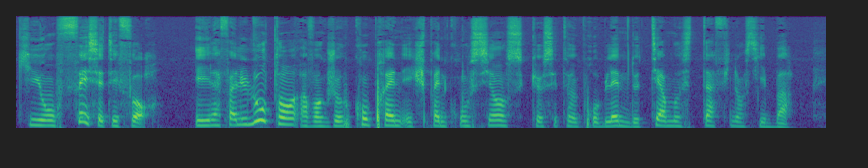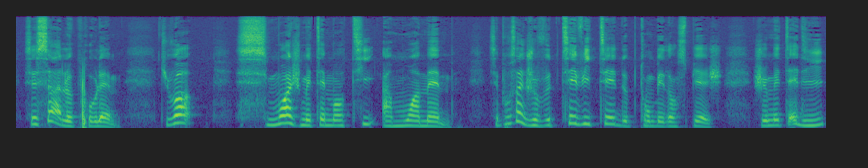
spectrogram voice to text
qui ont fait cet effort. Et il a fallu longtemps avant que je comprenne et que je prenne conscience que c'est un problème de thermostat financier bas. C'est ça le problème. Tu vois, moi je m'étais menti à moi-même. C'est pour ça que je veux t'éviter de tomber dans ce piège. Je m'étais dit,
